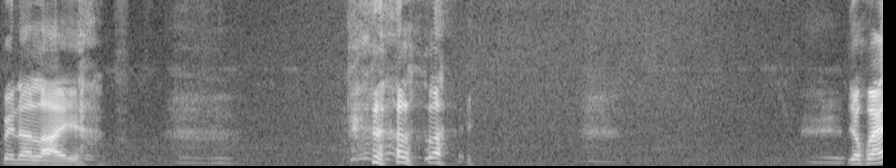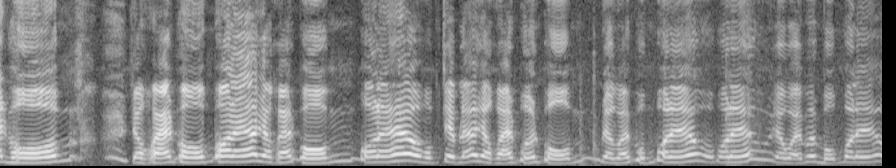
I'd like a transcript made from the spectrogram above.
เป็นอะไรอะเป็นอะไร อย่าแขวนผม อย่าแขวนผม พอแล้ว อย่าแขวนผม พอแล้ว ผมเจ็บแล้ว อย่าแขวนเหมือนผม อย่าแขวนผมพอแล้ว พอแล้ว อย่าแขวนเหมือนผมพอแล้ว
